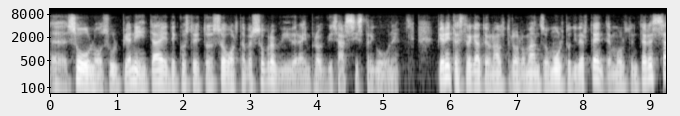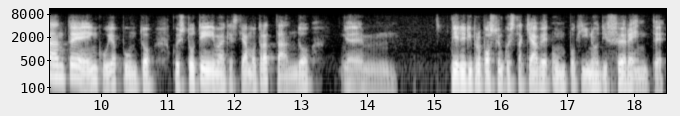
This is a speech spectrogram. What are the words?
eh, solo sul pianeta ed è costretto a sua volta per sopravvivere a improvvisarsi stregone. Pianeta Stregato è un altro romanzo molto divertente, molto interessante in cui appunto questo tema che stiamo trattando ehm, viene riproposto in questa chiave un pochino differente.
